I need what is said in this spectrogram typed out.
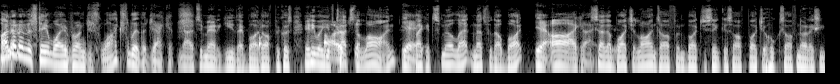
I don't understand why everyone just likes leather jackets. No, it's the amount of gear they bite off because anywhere you've Oh, touched the line, Yeah. they could smell that and that's what they'll bite. Yeah, oh, okay. So they'll bite your lines off and bite your sinkers off, bite your hooks off, not actually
